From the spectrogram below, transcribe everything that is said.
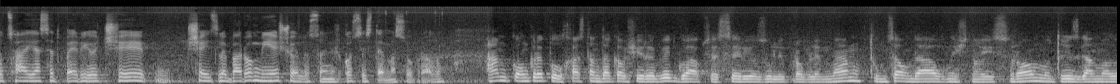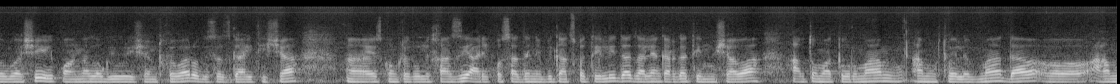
როცა აი ასეთ პერიოდში შეიძლება რომ მიეშველოს ენერგოსისტემას უბრალოდ. ამ კონკრეტულ ხასთან დაკავშირებით გვაქვს ეს სერიოზული პრობლემა, თუმცა უნდა აღვნიშნო ის, რომ დღის განმავლობაში იყო ანალოგიური შემთხვევა, როდესაც გაითიშა ეს კონკრეტული ხაზი არ იყო სადენები გაწყვეტილი და ძალიან კარგად იმუშავა ავტომატურმა ამრთველებმა და ამ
